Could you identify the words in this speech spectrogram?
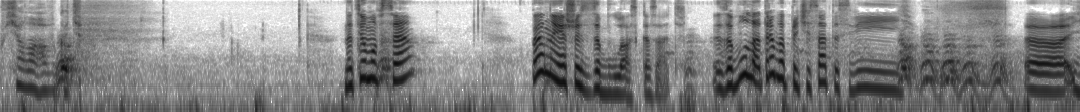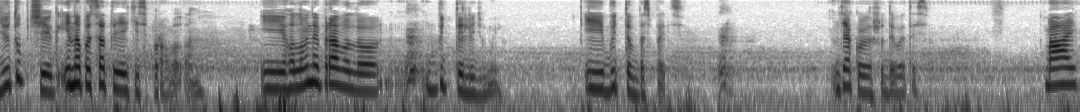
Почала гавкати. На цьому все. Певно, я щось забула сказати. Забула, треба причесати свій е, ютубчик і написати якісь правила. І головне правило будьте людьми. І будьте в безпеці. Дякую, що дивитесь. Бай!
